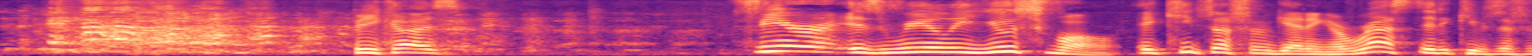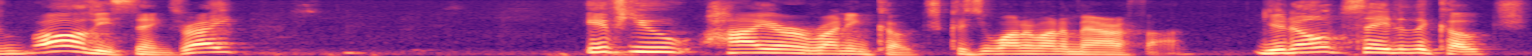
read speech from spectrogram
because fear is really useful. It keeps us from getting arrested, it keeps us from all these things, right? If you hire a running coach because you want to run a marathon, you don't say to the coach,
